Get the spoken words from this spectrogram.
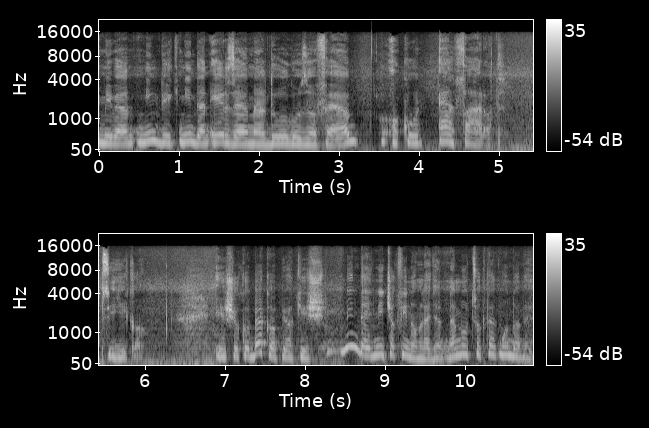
mivel mindig minden érzelmel dolgozza fel, akkor elfáradt pszichika. És akkor bekapja a kis, mindegy, mi csak finom legyen. Nem úgy szokták mondani?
